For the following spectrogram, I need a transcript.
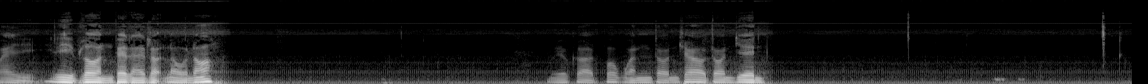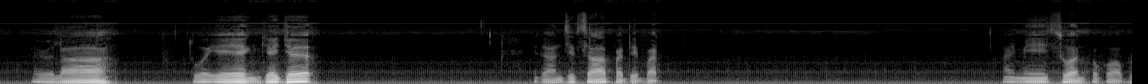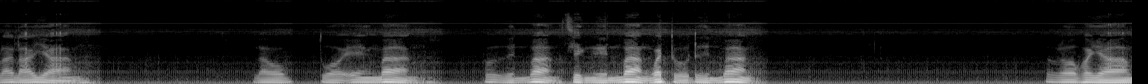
ไม่รีบร้อนไปไหนเราเนาะมีโอกาสพบกันตอนเช้าตอนเย็นเวลาตัวเองเยอะๆในการศึกษาปฏิบัติ ให้มีส่วนประกอบหลายๆอย่าง เราตัวเองบ้าง ผู้อื่นบ้าง สิ่งอื่นบ้าง วัตถุอื่นบ้าง เราพยายาม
